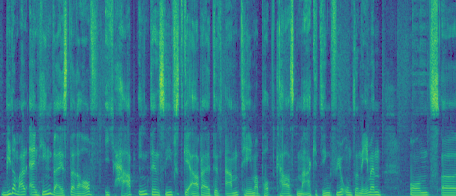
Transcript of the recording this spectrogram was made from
wieder mal ein Hinweis darauf, ich habe intensivst gearbeitet am Thema Podcast Marketing für Unternehmen und äh,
